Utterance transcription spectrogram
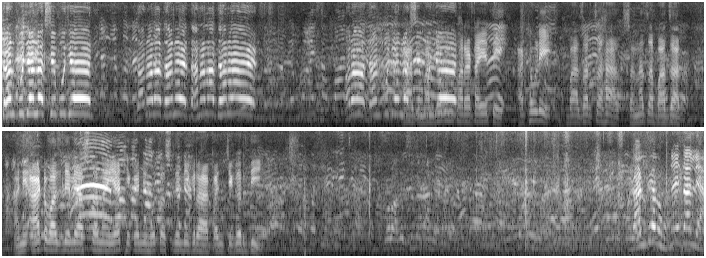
धनपूजन लक्ष्मीपूजन. धनाला धन आहे धनाला धन आहे. धनपूजन आज पराठा येथे आठवडे बाजारचा हा सणाचा बाजार. आणि आठ वाजलेले असताना या ठिकाणी होत असलेली ग्राहकांची गर्दी. नाही झाल्या.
